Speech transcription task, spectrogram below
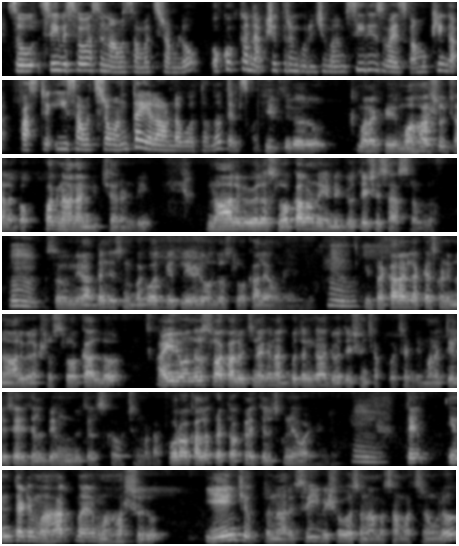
సో శ్రీ విశ్వవాస నామ సంవత్సరంలో ఒక్కొక్క నక్షత్రం గురించి మనం సిరీస్ వైజ్గా ముఖ్యంగా ఫస్ట్ ఈ సంవత్సరం అంతా ఎలా ఉండబోతుందో తెలుసుకుందాం. కీర్తి గారు మనకి మహర్షులు చాలా గొప్ప జ్ఞానాన్ని ఇచ్చారండి. నాలుగు వేల శ్లోకాలు ఉన్నాయండి జ్యోతిష శాస్త్రంలో. సో మీరు అర్థం చేసుకున్న భగవద్గీతలో ఏడు వందల శ్లోకాలే ఉన్నాయండి. ఈ ప్రకారం లెక్కేసుకోండి నాలుగు లక్షల శ్లోకాల్లో ఐదు వందల శ్లోకాలు వచ్చినా కానీ అద్భుతంగా జ్యోతిషం చెప్పవచ్చండి మనకు తెలిసేది తెలిపే ముందు తెలుసుకోవచ్చు అనమాట పూర్వకాలంలో ప్రతి ఒక్కరు తెలుసుకునేవాళ్ళు అండి అయితే ఇంతటి మహాత్మైన మహర్షులు ఏం చెప్తున్నారు శ్రీ విశ్వవసనామ సంవత్సరంలో?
